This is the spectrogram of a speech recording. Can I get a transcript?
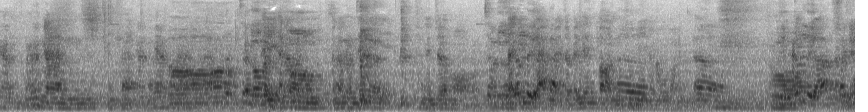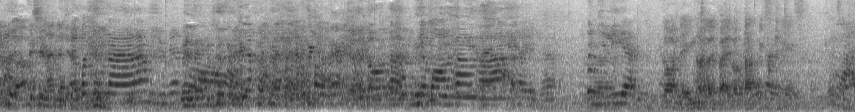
งานงานแฟนอ๋อจะก็มีอันนั้นมันอันนั้นมันนี่เนเจอร์ฮอลแต่ก็อินเหลืแพอคเนี่ยจะไปเล่นตอนทีวีนะเมื่อวาน เออทีมก็เหลือตอนนี้เหลือเหลือประตูน้ำอยู่เนี่ยมอโลตัสบิ๊เดกมอซีท่าพระอะไรอย่างเงี้ยอินทิเลียนก็เดี๋ยวอีกหน่อยเราไปโรตัสเอ็กซ์เพรสกระจาย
